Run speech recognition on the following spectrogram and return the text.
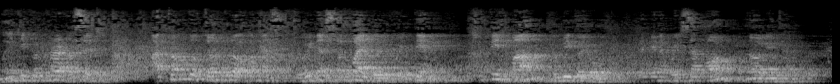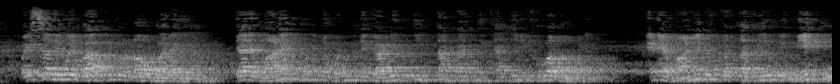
મહીથી કડકડાટ હશે છે આખમ તો ચંદ્ર અને જોઈને શરમાઈ ગયો હોય તેમ ક્ષિતિજમાં ડૂબી ગયો હતો. એટલે એને પૈસા પણ ન લીધા. પૈસા લેવાય બાપ દીકરો ન ઊભા રહ્યા. ત્યારે માણેક મુનિને બંને ગાડીની તાકાતની ખ્યાતિની ખબર ન પડી. એણે માન્યગત કરતા કહ્યું કે, મેકુ,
